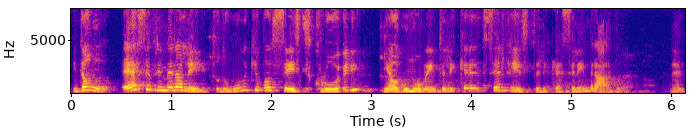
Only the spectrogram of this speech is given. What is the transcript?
Então, essa é a primeira lei. Todo mundo que você exclui, em algum momento ele quer ser visto, ele quer ser lembrado, né?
